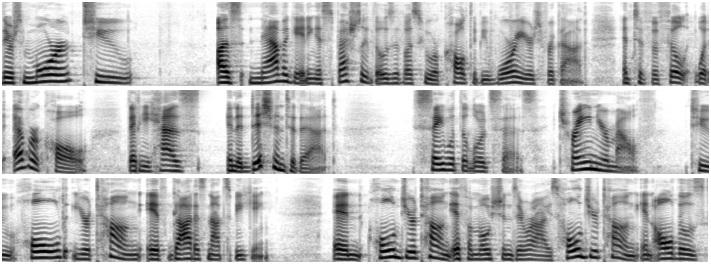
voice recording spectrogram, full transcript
there's more to us navigating, especially those of us who are called to be warriors for God and to fulfill whatever call that He has in addition to that. Say what the Lord says. Train your mouth to hold your tongue if God is not speaking. And hold your tongue if emotions arise. Hold your tongue in all those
